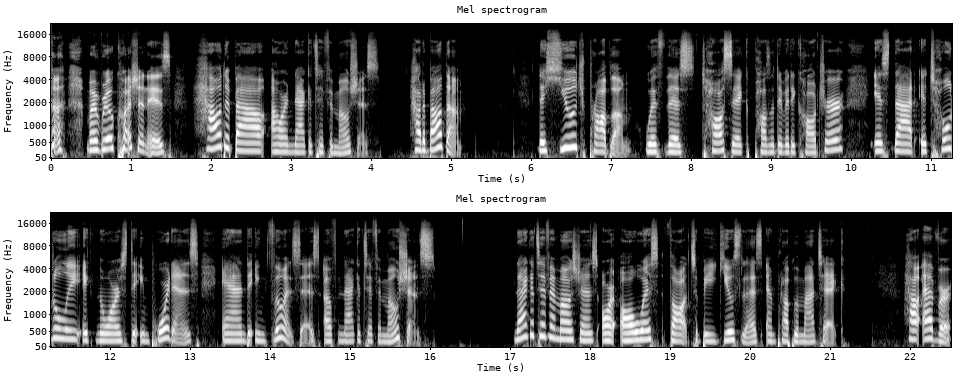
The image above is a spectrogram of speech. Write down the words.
my real question is how about our negative emotions? How about them? The huge problem with this toxic positivity culture is that it totally ignores the importance and the influences of negative emotions. Negative emotions are always thought to be useless and problematic. However,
